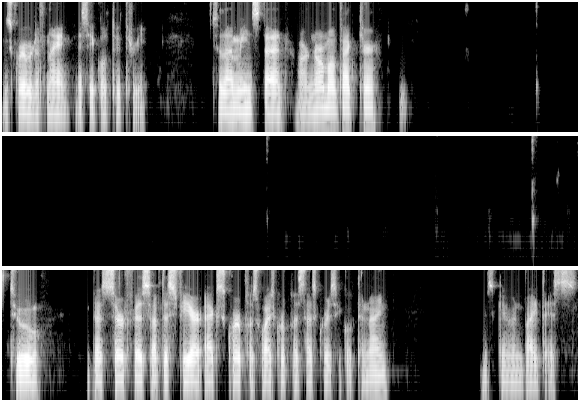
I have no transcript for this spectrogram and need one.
The square root of nine is equal to three. So that means that our normal vector to the surface of the sphere x squared plus y squared plus z squared is equal to 9 is given by this.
